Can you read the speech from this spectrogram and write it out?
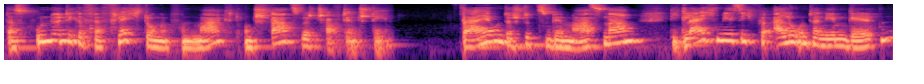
dass unnötige Verflechtungen von Markt und Staatswirtschaft entstehen. Daher unterstützen wir Maßnahmen, die gleichmäßig für alle Unternehmen gelten,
